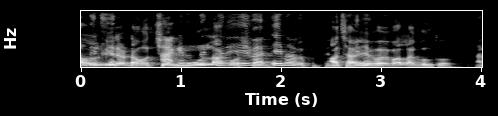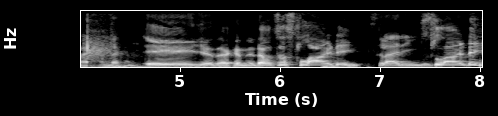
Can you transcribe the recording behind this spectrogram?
আলমিরাটা হচ্ছে মূল আকর্ষণ। এইভাবে এইভাবে আচ্ছা এইভাবে পাল্লা খুলতো? আর এখন দেখেন। এই যে দেখেন এটা হচ্ছে স্লাইডিং স্লাইডিং স্লাইডিং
